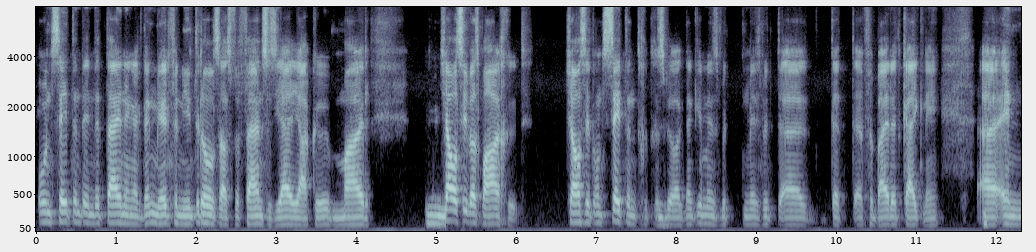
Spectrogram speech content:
ontsettend entertaining. Ek dink meer vir neutrals as vir fans soos jy Jaco, maar hmm. Chelsea was baie goed. Chelsea het ontsettend goed gespeel. Ek dink die mense moet mense moet uh, dit uh, verby dit kyk nie. Uh en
